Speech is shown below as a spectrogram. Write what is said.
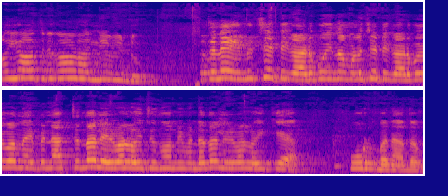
അയ്യോ അതിന് കാണാല്ലേ വീണ്ടും? ചെട്ടിക്കാട് പോയി നമ്മൾ ചെട്ടിക്കാട് പോയി വന്നേ. പിന്നെ അച്ഛൻ തലയിൽ വെള്ളം ഒഴിച്ചു പറഞ്ഞു. ഇവന്റെ തലയിൽ വെള്ളം ഒഴിക്കുക കുറുമ്പനാഥം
